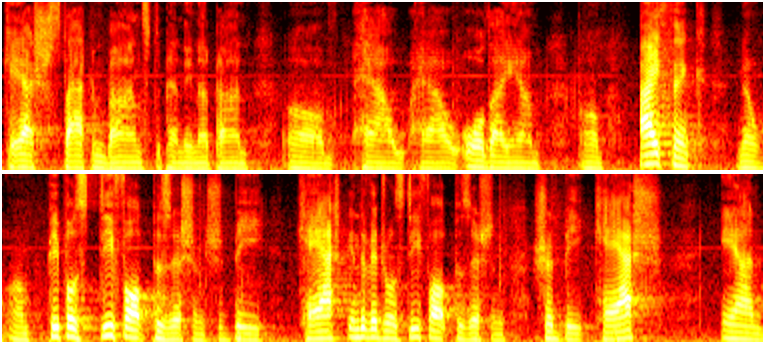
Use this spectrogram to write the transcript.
cash, stock, and bonds, depending upon um, how how old I am. Um, I think you know um, people's default position should be cash. Individuals' default position should be cash, and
